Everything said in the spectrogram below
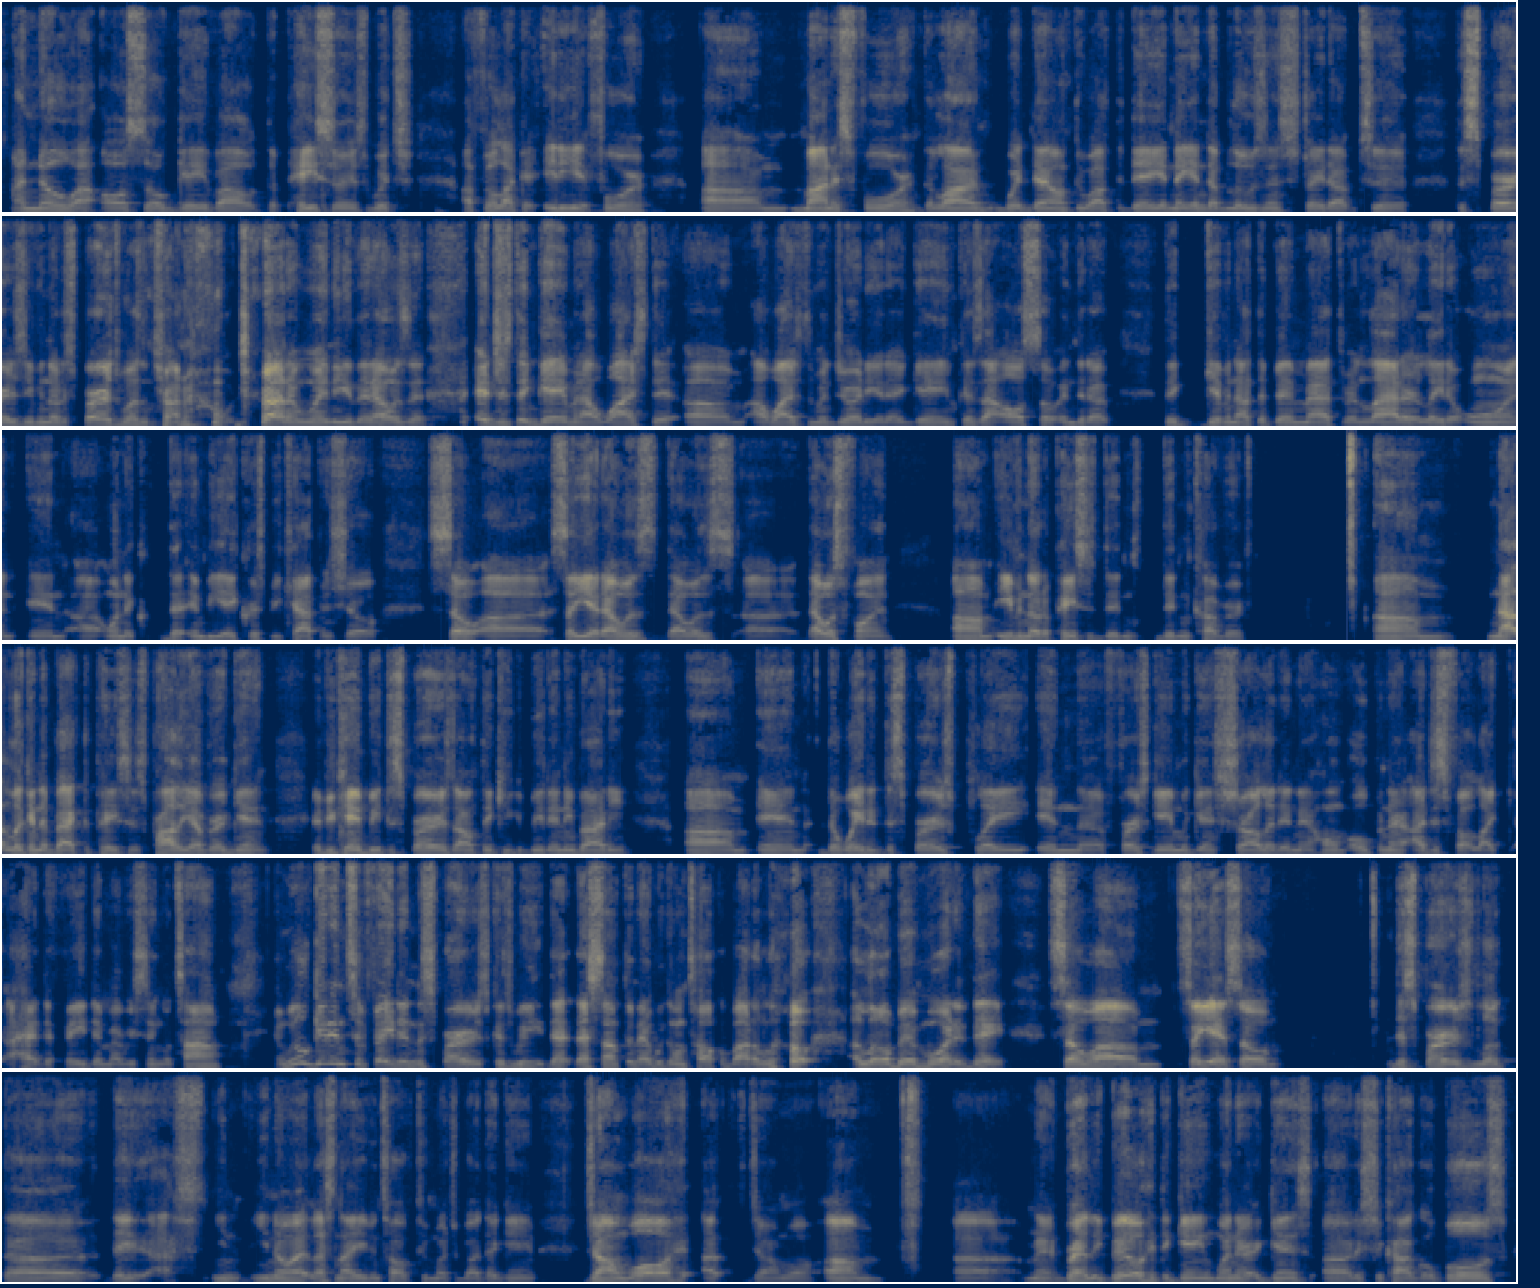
I know I also gave out the Pacers, which I feel like an idiot for. Um, minus four. The line went down throughout the day, and they end up losing straight up to the Spurs, even though the Spurs wasn't trying to trying to win either. That was an interesting game, and I watched it. Um, I watched the majority of that game because I also ended up the giving out the Ben Mathurin ladder later on in uh, on the, the NBA Crispy Captain show. So uh, so yeah, that was that was uh, that was fun. Um, even though the Pacers didn't didn't cover. Um, not looking to back the Pacers probably ever again. If you can't beat the Spurs, I don't think you can beat anybody. Um, and the way that the Spurs play in the first game against Charlotte in their home opener, I just felt like I had to fade them every single time. And we'll get into fading the Spurs because we that, that's something that we're gonna talk about a little a little bit more today. So um, so yeah, so the Spurs looked uh they you, you know what, let's not even talk too much about that game. John Wall, uh, John Wall, um uh man, Bradley Beal hit the game winner against uh the Chicago Bulls.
